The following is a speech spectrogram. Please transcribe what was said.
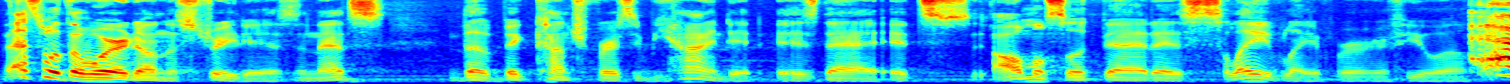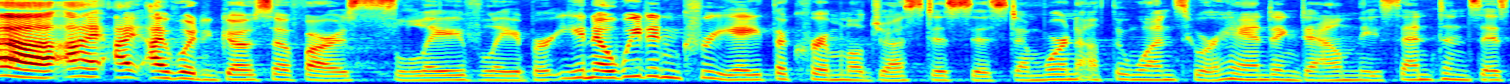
that's what the word on the street is, and that's the big controversy behind it is that it's almost looked at as slave labor, if you will. Uh, I, I, I wouldn't go so far as slave labor. You know, we didn't create the criminal justice system. We're not the ones who are handing down these sentences.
